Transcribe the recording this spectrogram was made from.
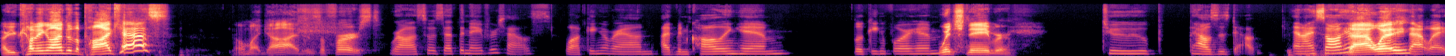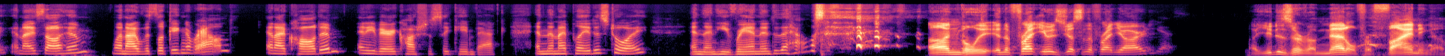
Are you coming on to the podcast? Oh my God, this is the first. Ross was at the neighbor's house walking around. I've been calling him, looking for him. Which neighbor? Two houses down. And I saw him that way. That way. And I saw him when I was looking around and I called him and he very cautiously came back. And then I played his toy and then he ran into the house. Unbelievable. In the front, he was just in the front yard? Yes. Oh, you deserve a medal for finding him.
